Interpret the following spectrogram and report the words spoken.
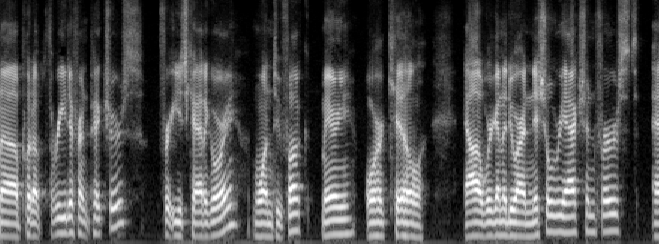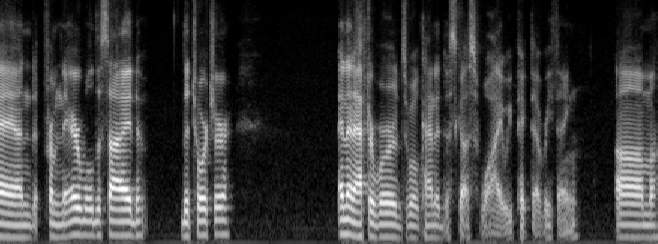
to put up three different pictures for each category one to fuck, marry, or kill. Uh, we're to do our initial reaction first, and from there, we'll decide the torture and then afterwards we'll kind of discuss why we picked everything. Um,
